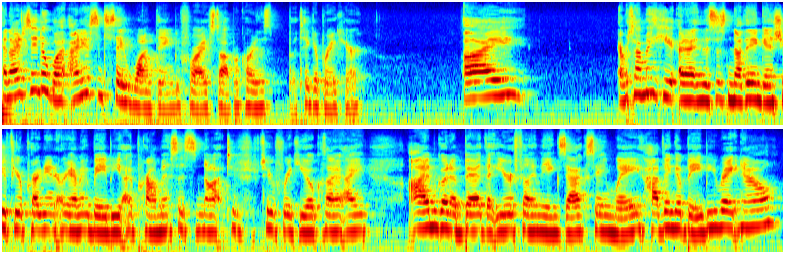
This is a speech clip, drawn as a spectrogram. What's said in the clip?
And I just need to I just need to say one thing before I stop recording this, but take a break here. I every time I hear, and this is nothing against you if you're pregnant or you're having a baby, I promise it's not to, to freak you out because I, I I'm going to bet that you're feeling the exact same way. Having a baby right now,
